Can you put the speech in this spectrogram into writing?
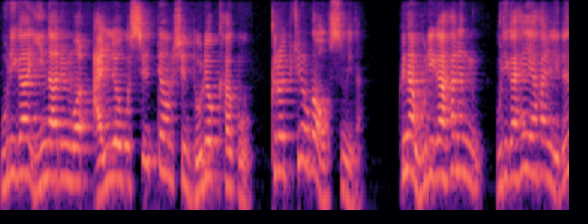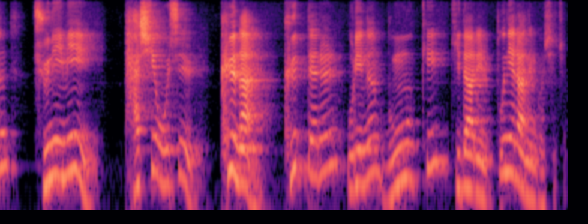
우리가 이 날을 뭘 알려고 쓸데없이 노력하고 그럴 필요가 없습니다. 그냥 우리가 하는 우리가 해야 할 일은 주님이 다시 오실 그날 그때를 우리는 묵묵히 기다릴 뿐이라는 것이죠.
